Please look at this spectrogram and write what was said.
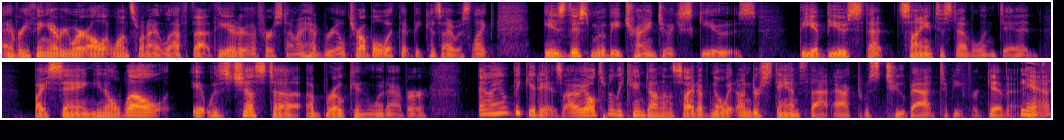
everything everywhere all at once when I left that theater the first time, I had real trouble with it because I was like, is this movie trying to excuse the abuse that scientist Evelyn did by saying, you know, well, it was just a, a broken whatever. And I don't think it is. I ultimately came down on the side of no, it understands that act was too bad to be forgiven. Yeah.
